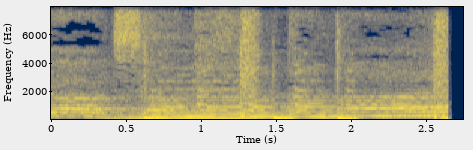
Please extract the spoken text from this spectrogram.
got some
